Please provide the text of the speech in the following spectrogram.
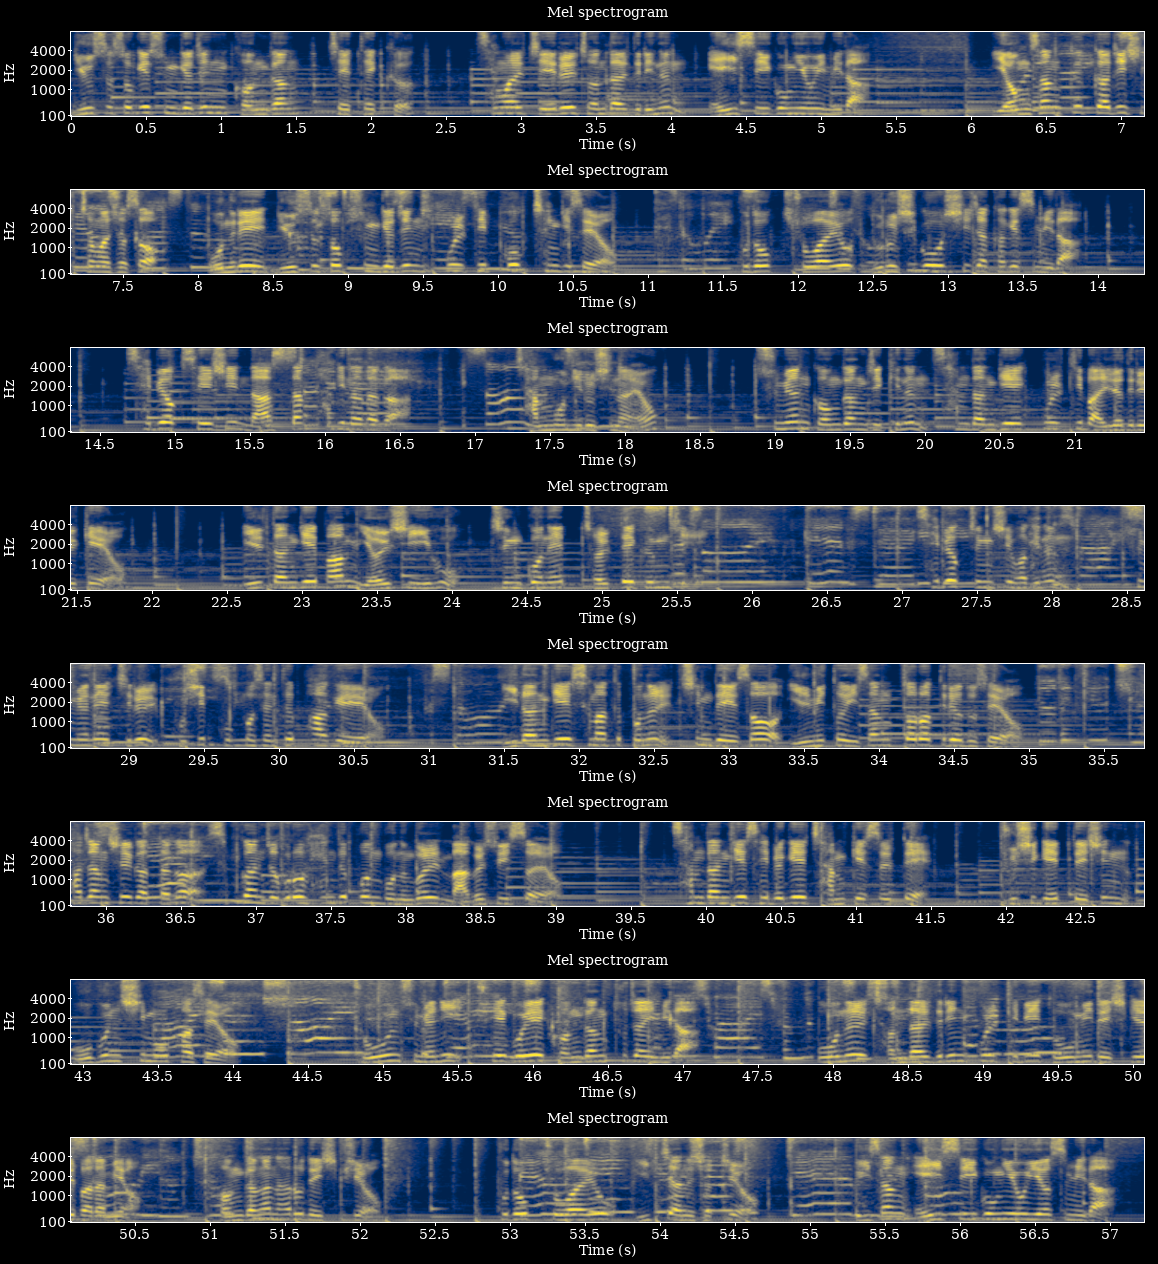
뉴스 속에 숨겨진 건강, 재테크, 생활 지혜를 전달드리는 에이스 2025입니다. 영상 끝까지 시청하셔서 오늘의 뉴스 속 숨겨진 꿀팁 꼭 챙기세요. 구독, 좋아요 누르시고 시작하겠습니다. 새벽 3시 나스닥 확인하다가 잠 못 이루시나요? 수면 건강 지키는 3단계 꿀팁 알려드릴게요. 1단계 밤 10시 이후 증권 앱 절대 금지. 새벽 증시 확인은 수면의 질을 99% 파괴해요. 2단계 스마트폰을 침대에서 1m 이상 떨어뜨려 두세요. 화장실 갔다가 습관적으로 핸드폰 보는 걸 막을 수 있어요. 3단계 새벽에 잠 깼을 때 주식 앱 대신 5분 심호흡하세요. 좋은 수면이 최고의 건강 투자입니다. 오늘 전달드린 꿀팁이 도움이 되시길 바라며 건강한 하루 되십시오. 구독, 좋아요 잊지 않으셨지요? 이상 에이스 2025이었습니다.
